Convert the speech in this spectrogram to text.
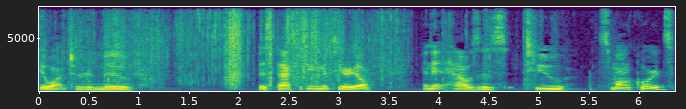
You'll want to remove this packaging material and it houses two small cords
